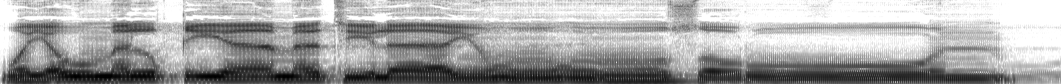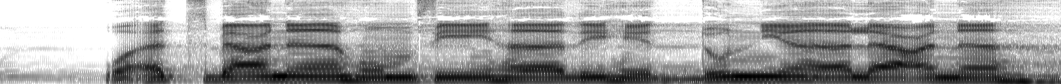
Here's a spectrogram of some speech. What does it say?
ويوم القيامة لا ينصرون. وأتبعناهم في هذه الدنيا لعنة.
